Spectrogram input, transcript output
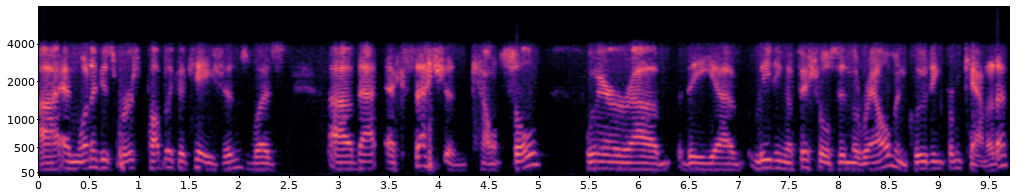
uh, and one of his first public occasions was uh, that accession council, where uh, the uh, leading officials in the realm, including from Canada,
